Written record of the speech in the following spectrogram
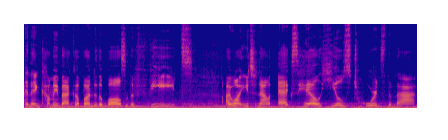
and then coming back up onto the balls of the feet. I want you to now exhale, heels towards the mat.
